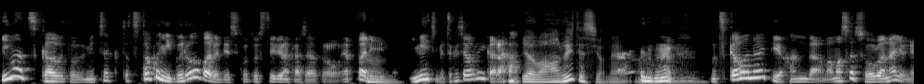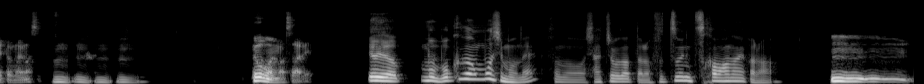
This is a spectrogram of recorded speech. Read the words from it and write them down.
今使うとめちゃくちゃ、特にグローバルで仕事してるような会社だと、やっぱりうんイメージめちゃくちゃ悪いから、いや、悪いですよね。う うん使わないっていう判断は、まあそれはしょうがないよねと思います。うんうんうんうん。どう思います？あれ。いやいや、もう僕がもしもね、その社長だったら普通に使わないから。うんうんうん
